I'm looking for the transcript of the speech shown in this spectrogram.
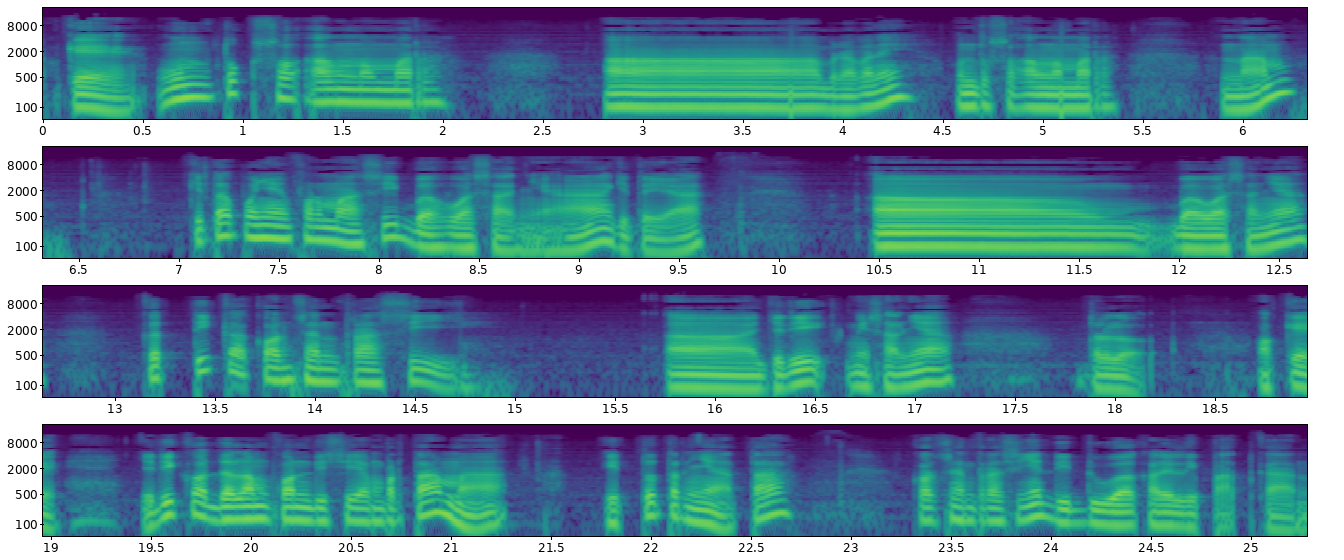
Oke, untuk soal nomor uh, berapa nih? Untuk soal nomor 6 kita punya informasi bahwasanya gitu ya. Uh, bahwasanya ketika konsentrasi uh, jadi misalnya dulu oke jadi kok dalam kondisi yang pertama itu ternyata konsentrasinya di dua kali lipatkan.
